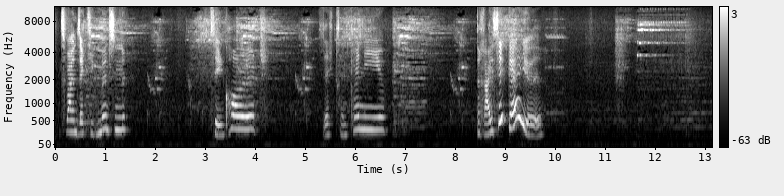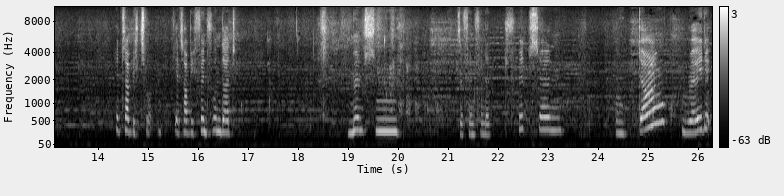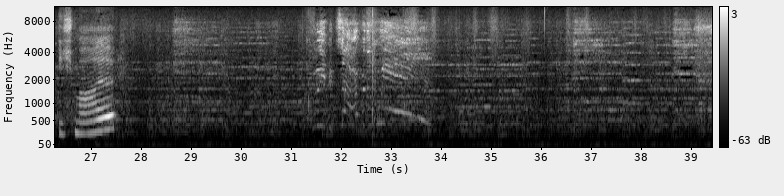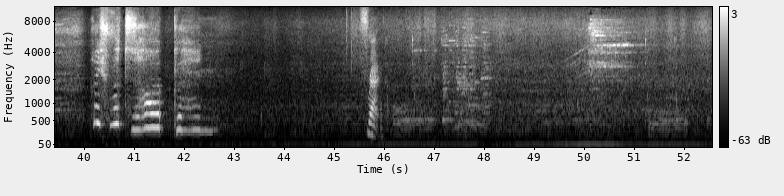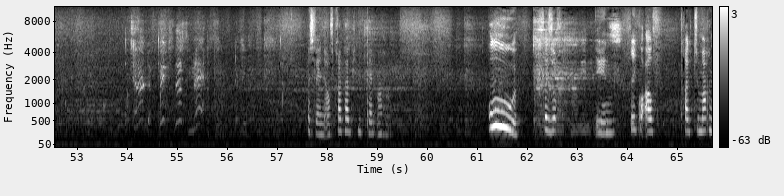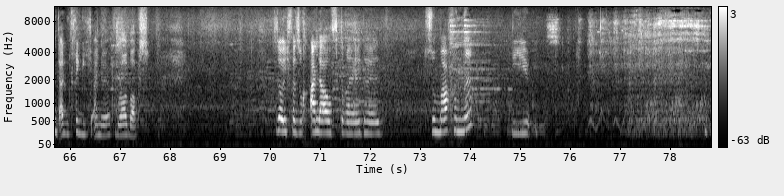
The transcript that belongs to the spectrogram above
62 Münzen, 10 Colt, 16 Penny, 30 Gale. Jetzt habe ich zwei, jetzt habe ich 500 Münzen, also 514 und dann grade ich mal Ich würde sagen. Frank. Was für einen Auftrag habe ich mit Pam? Aha. Uh, ich versuche den Rico-Auftrag zu machen, dann kriege ich eine Rollbox. So, ich versuche alle Aufträge zu machen, ne? die,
